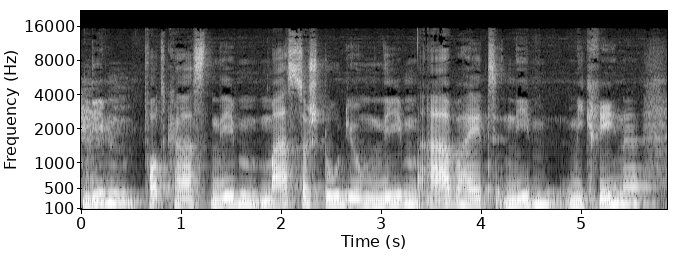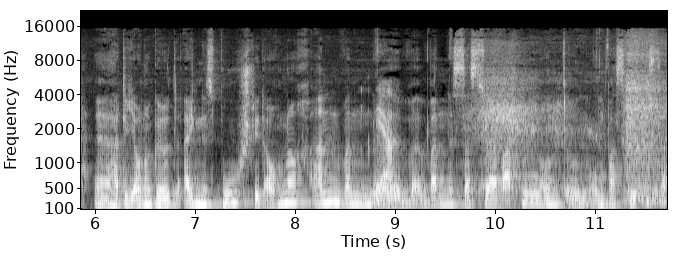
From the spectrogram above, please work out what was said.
neben Podcast, neben Masterstudium, neben Arbeit, neben Migräne, äh, hatte ich auch noch gehört, eigenes Buch steht auch noch an. Wann, ja. äh, wann ist das zu erwarten und um, um was geht es da?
